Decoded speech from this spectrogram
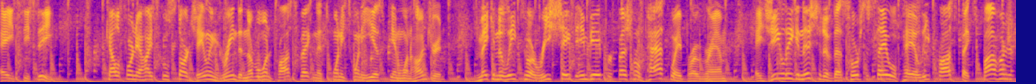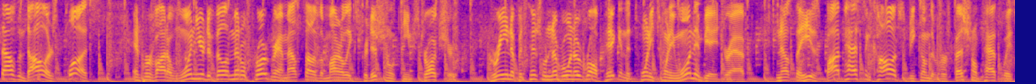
ACC. California high school star Jalen Green, the number one prospect in the 2020 ESPN 100, is making the leap to a reshaped NBA professional pathway program, a G League initiative that sources say will pay elite prospects $500,000 plus and provide a one-year developmental program outside of the minor league's traditional team structure. Green, a potential number one overall pick in the 2021 NBA draft, announced that he is bypassing college to become the professional pathway's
